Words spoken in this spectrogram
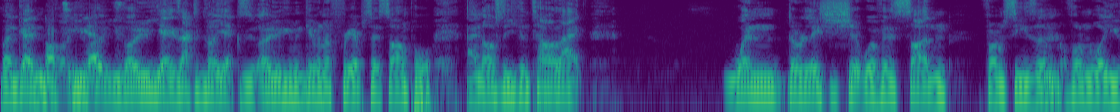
But again, Not you, yet. you go, yeah, exactly, not yet, because he's only been given a three episode sample, and also you can tell like when the relationship with his son from season from what you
